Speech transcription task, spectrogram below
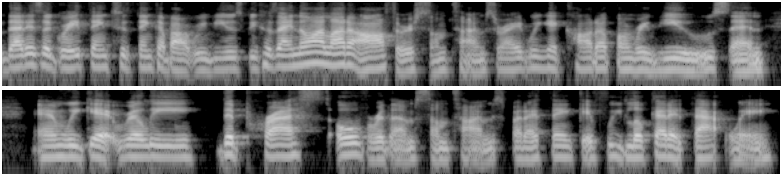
that is a great thing to think about reviews because I know a lot of authors sometimes, right? We get caught up on reviews and and we get really depressed over them sometimes. But I think if we look at it that way,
